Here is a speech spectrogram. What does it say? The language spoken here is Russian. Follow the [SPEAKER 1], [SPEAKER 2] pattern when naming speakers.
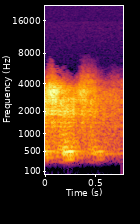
[SPEAKER 1] delicious.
